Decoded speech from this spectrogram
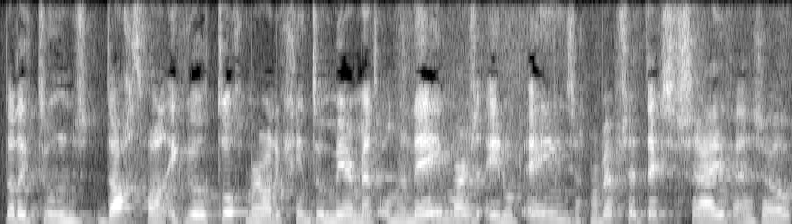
Dat ik toen dacht van, ik wil toch meer, want ik ging toen meer met ondernemers, één op één, zeg maar website teksten schrijven en zo.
